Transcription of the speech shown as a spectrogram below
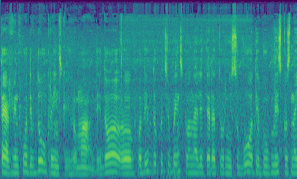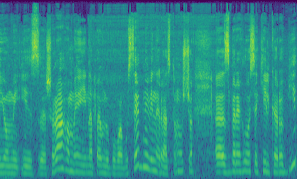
теж він входив до української громади, до е, входив до Коцюбинського на літературні суботи, був близько знайомий із шрагами і, напевно, бував у Седневі не раз, тому що е, збереглося кілька робіт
